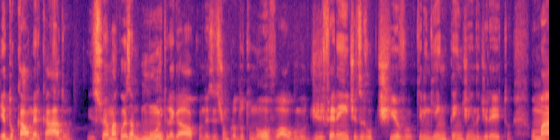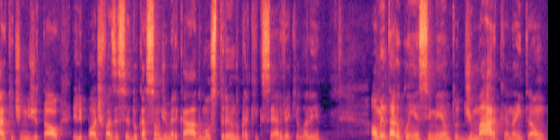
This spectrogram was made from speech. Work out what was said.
educar o mercado, isso é uma coisa muito legal quando existe um produto novo, algo diferente, disruptivo, que ninguém entende ainda direito. O marketing digital, ele pode fazer essa educação de mercado, mostrando para que serve aquilo ali. Aumentar o conhecimento de marca, né? então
